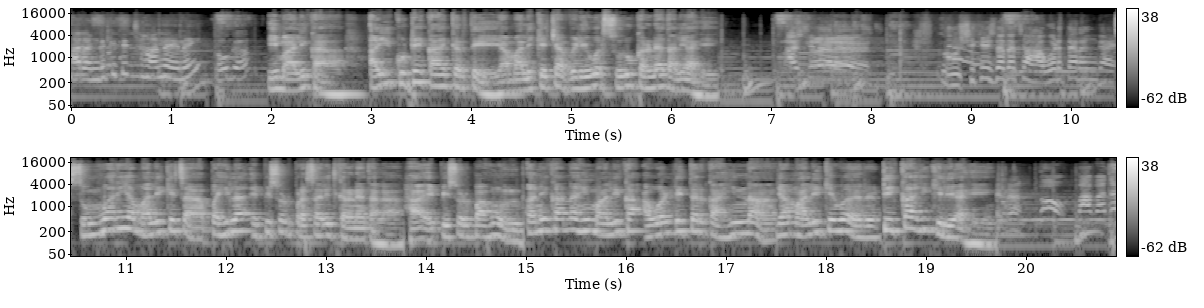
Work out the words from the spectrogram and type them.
हा रंग किती छान आहे नाही? हो ग. ही मालिका आई कुठे काय करते या मालिकेच्या वेळेवर सुरू करण्यात आली आहे. ऋषिकेश दादाचा आवडता रंग आहे. सोमवारी या मालिकेचा पहिला एपिसोड प्रसारित करण्यात आला. हा एपिसोड पाहून अनेकांना ही मालिका आवडली तर काहींना या मालिकेवर टीकाही केली आहे. हो बाबाचा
